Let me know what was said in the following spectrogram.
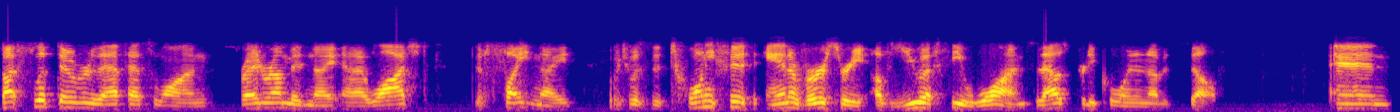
So I flipped over to the FS1 right around midnight, and I watched the fight night, which was the 25th anniversary of UFC One. So that was pretty cool in and of itself. And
